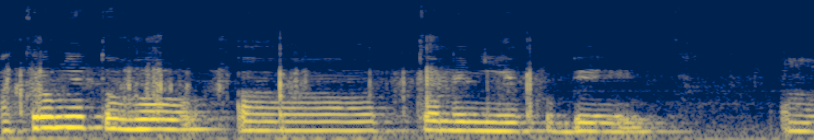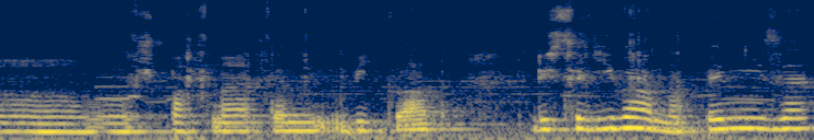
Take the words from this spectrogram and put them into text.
A kromě toho to není jakoby špatné ten výklad, když se dívám na peníze,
